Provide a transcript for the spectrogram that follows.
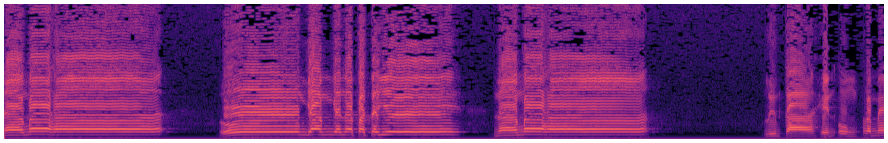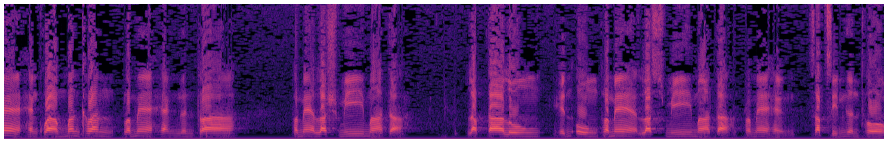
नमः ॐ गं गणपतये नमः ลืมตาเห็นองค์พระแม่แห่งความมั่งคั่ง พระแม่แห่งเงินตรา พระแม่ลัชมีมาตา หลับตาลงเห็นองค์พระแม่ลัชมีมาตา พระแม่แห่งทรัพย์สินเงินทอง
